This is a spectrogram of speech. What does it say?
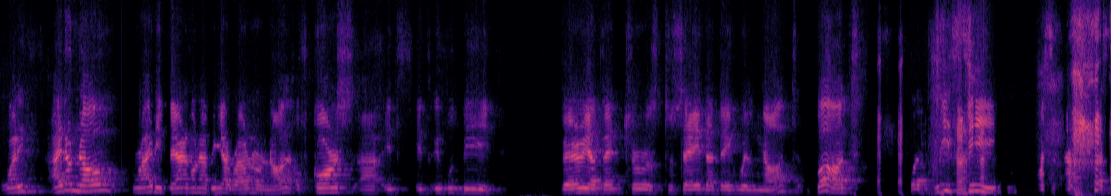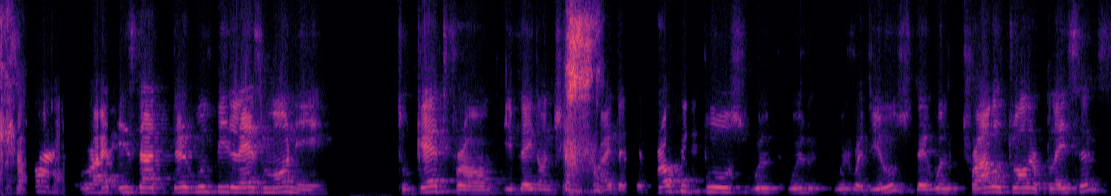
what it, I don't know, right, if they're going to be around or not. Of course, uh, it's, it, it would be very adventurous to say that they will not, but what we see as, as, as, a fact, right, is that there will be less money to get from if they don't change, right? The, the profit pools will, will, will reduce. They will travel to other places.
